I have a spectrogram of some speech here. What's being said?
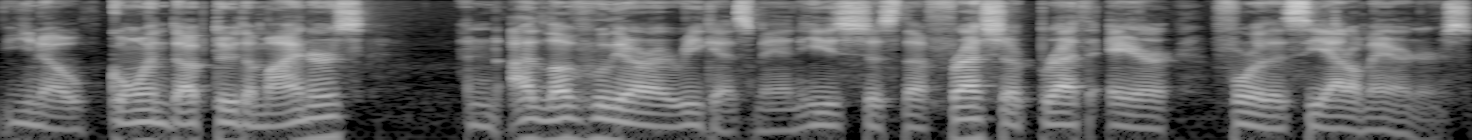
you know, going up through the minors, and I love Julio Rodriguez, man. He's just the fresh of breath air for the Seattle Mariners.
